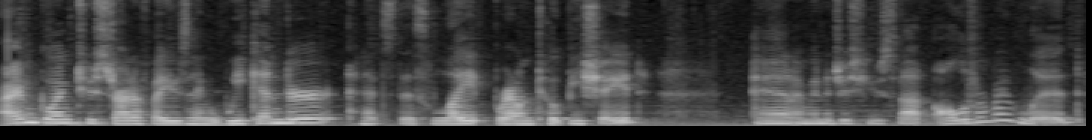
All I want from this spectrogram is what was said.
I'm going to start off by using Weekender and it's this light brown taupey shade and I'm gonna just use that all over my lid.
